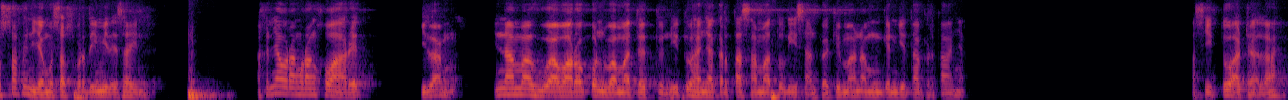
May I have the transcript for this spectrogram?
Mushaf ini ya mushaf seperti milik saya ini. Akhirnya orang-orang khawarid bilang Innama huwa warokun wa madadun itu hanya kertas sama tulisan. Bagaimana mungkin kita bertanya? Pas itu adalah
